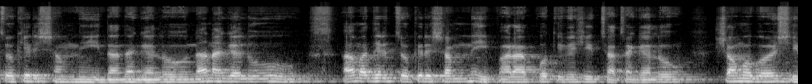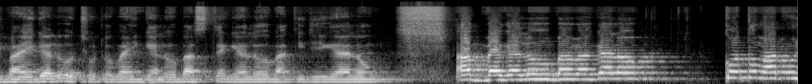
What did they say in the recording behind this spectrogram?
চোখের সামনেই দাদা গেল, নানা গেল। আমাদের চোখের সামনেই পাড়া প্রতিবেশী চাচা গেল। সমবয়সী ভাই গেল, ছোট ভাই গেল, বাঁচতে গেল বাতিজি গেল। আব্বা গেল, বাবা গেল। কত মানুষ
